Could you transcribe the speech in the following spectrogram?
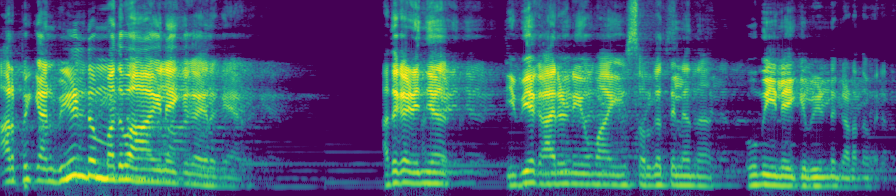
അർപ്പിക്കാൻ വീണ്ടും മധുവായിലേക്ക് കയറുകയാണ്. അത് കഴിഞ്ഞ് ദിവ്യകാരുണ്യവുമായി സ്വർഗത്തിൽ നിന്ന് ഭൂമിയിലേക്ക് വീണ്ടും കടന്നു വരുന്നു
